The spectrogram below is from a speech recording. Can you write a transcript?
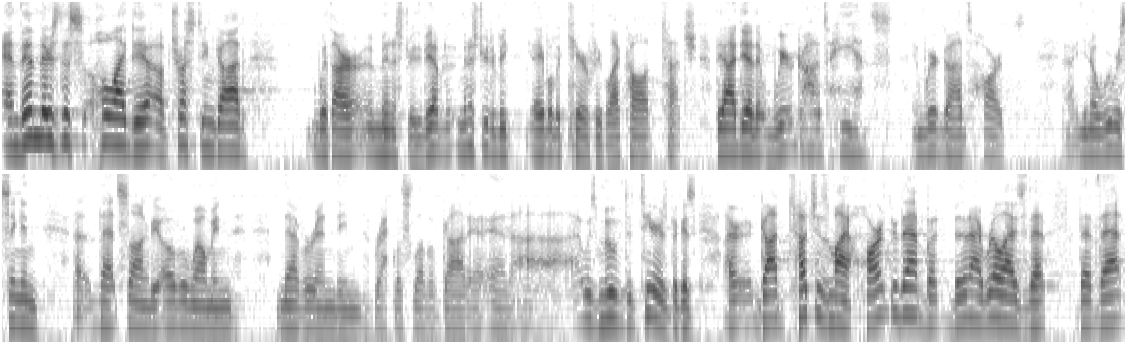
And then there's this whole idea of trusting God with our ministry, to be able to, ministry to be able to care for people. I call it touch. The idea that we're God's hands and we're God's hearts. Uh, you know, we were singing uh, that song, The Overwhelming, Never Ending, Reckless Love of God. And I, I was moved to tears because I, God touches my heart through that, but, but then I realized that that, that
